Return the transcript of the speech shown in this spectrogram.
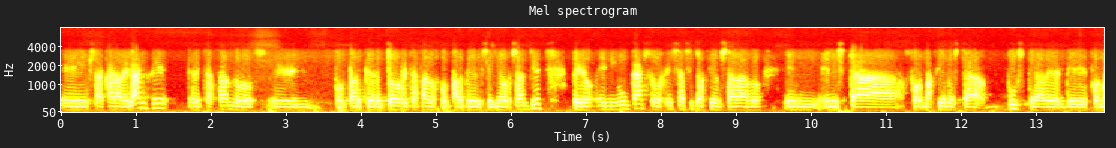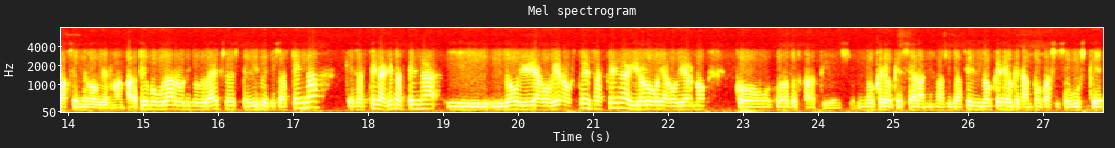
eh, sacar adelante, rechazándolos eh, por parte de todos rechazados por parte del señor Sánchez, pero en ningún caso esa situación se ha dado en, esta formación, esta búsqueda de, de, formación del gobierno. Al Partido Popular lo único que le ha hecho es pedirle que se abstenga, que se abstenga, que se abstenga y, luego yo ya gobierno, ustedes se abstenga y yo luego ya gobierno con, otros partidos. No creo que sea la misma situación y no creo que tampoco así se busque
